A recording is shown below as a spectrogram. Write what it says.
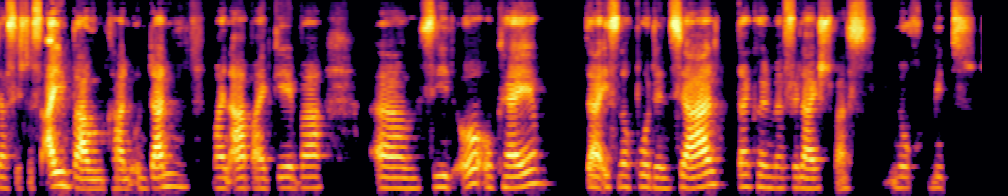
dass ich das einbauen kann. Und dann mein Arbeitgeber ähm, sieht, oh, okay, da ist noch Potenzial, da können wir vielleicht was noch mit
